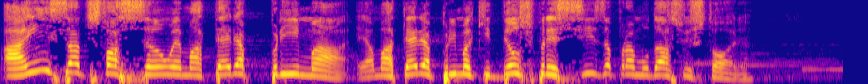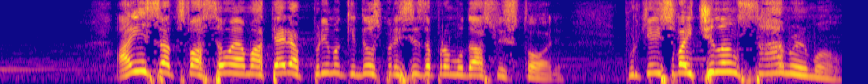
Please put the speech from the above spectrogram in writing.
A insatisfação é matéria-prima, é a matéria-prima que Deus precisa para mudar a sua história. A insatisfação é a matéria-prima que Deus precisa para mudar a sua história, porque isso vai te lançar, meu irmão.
